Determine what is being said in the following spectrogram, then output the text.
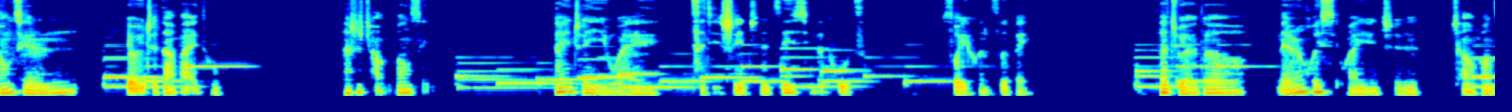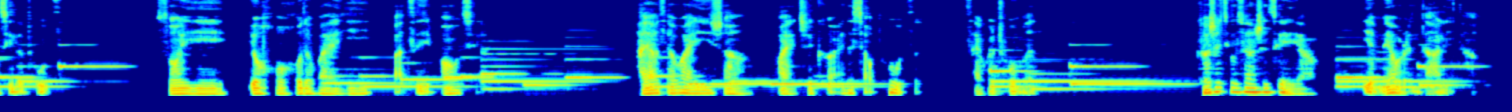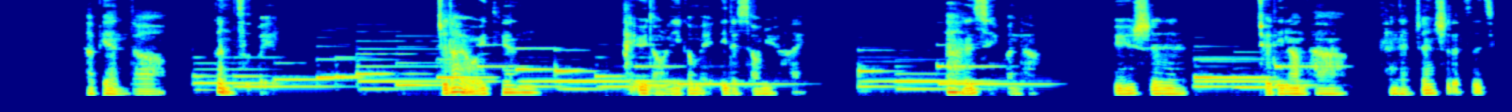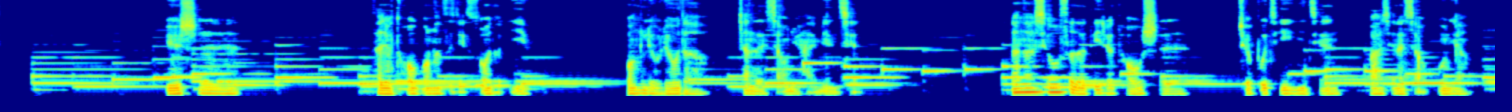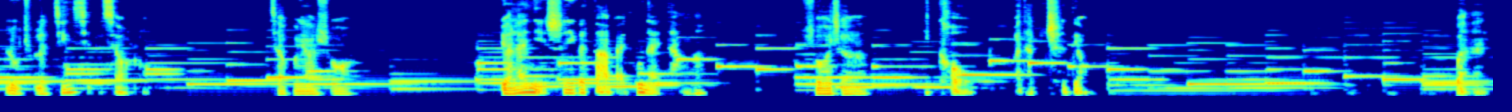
从前有一只大白兔，它是长方形的。它一直以为自己是一只畸形的兔子，所以很自卑。它觉得没人会喜欢一只长方形的兔子，所以用厚厚的外衣把自己包起来，还要在外衣上画一只可爱的小兔子才会出门。可是就算是这样，也没有人搭理它。他变得更自卑了。直到有一天，他遇到了一个美丽的小女孩，他很喜欢她，于是决定让她看看真实的自己。于是，他就脱光了自己所有的衣服，光溜溜的站在小女孩面前。当他羞涩的低着头时，却不经意间发现了小姑娘。露出了惊喜的笑容。小姑娘说原来你是一个大白兔奶糖啊说着一口把它吃掉。晚安。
